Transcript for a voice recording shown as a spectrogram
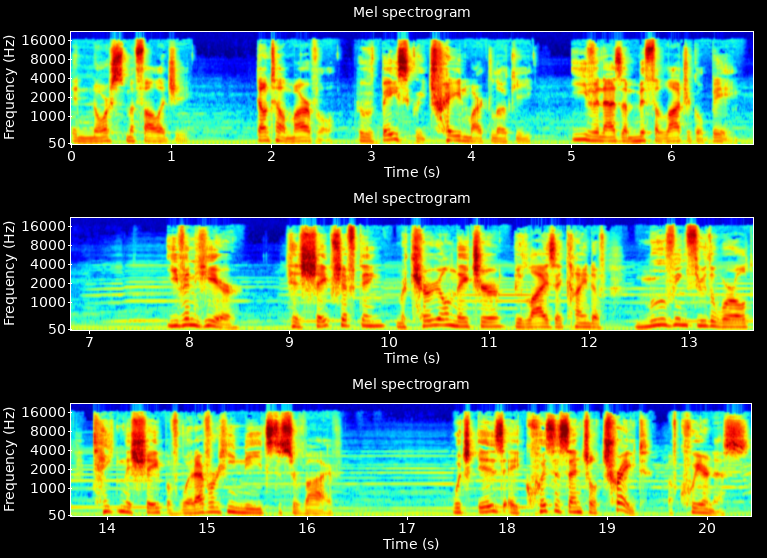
in Norse mythology. Don't tell Marvel, who've basically trademarked Loki even as a mythological being. Even here, his shapeshifting, mercurial nature belies a kind of moving through the world, taking the shape of whatever he needs to survive which is a quintessential trait of queerness.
